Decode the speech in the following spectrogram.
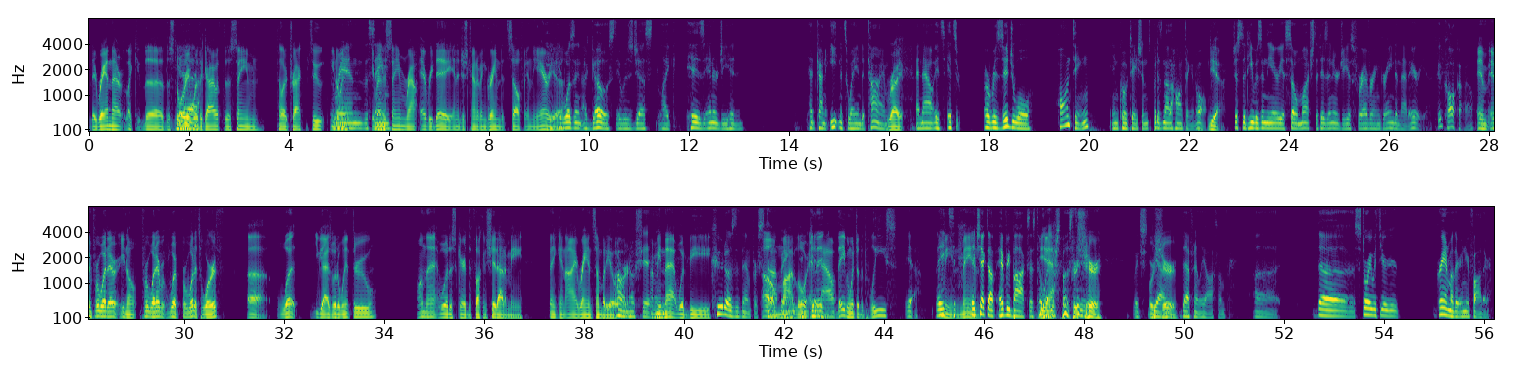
they ran that like the the story Yeah. where the guy with the same colored tracksuit, you know, ran the he same ran the same route every day, and it just kind of ingrained itself in the area. It wasn't a ghost. It was just like his energy had had kind of eaten its way into time. right. and now it's it's a residual haunting in quotations, but it's not a haunting at all. Yeah. Just that he was in the area so much that his energy is forever ingrained in that area. Good call, Kyle. and and for whatever you know for whatever what for what it's worth uh what you guys would have went through on that would have scared the fucking shit out of me thinking i ran somebody over Oh no shit! i mean And that would be kudos to them for oh my lord and, and, they, out. they even went to the police yeah, i they mean man they checked off every box as to what yeah you're supposed for to do. sure which For yeah, sure. definitely awesome. Uh, the story with your grandmother and your father.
